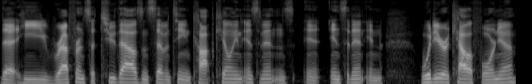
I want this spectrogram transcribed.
that he referenced a 2017 cop killing incident in, incident in Whittier, California,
